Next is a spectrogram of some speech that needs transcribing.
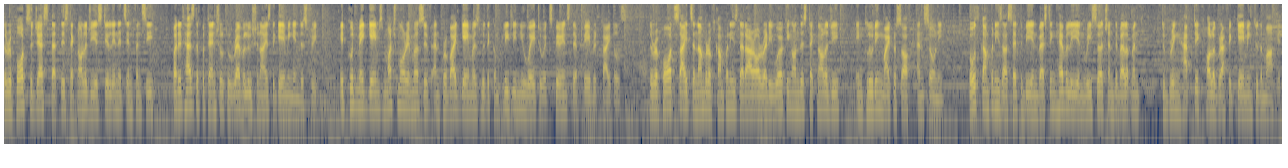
The report suggests that this technology is still in its infancy, but it has the potential to revolutionize the gaming industry. It could make games much more immersive and provide gamers with a completely new way to experience their favorite titles. The report cites a number of companies that are already working on this technology, including Microsoft and Sony. Both companies are said to be investing heavily in research and development to bring haptic holographic gaming to the market.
